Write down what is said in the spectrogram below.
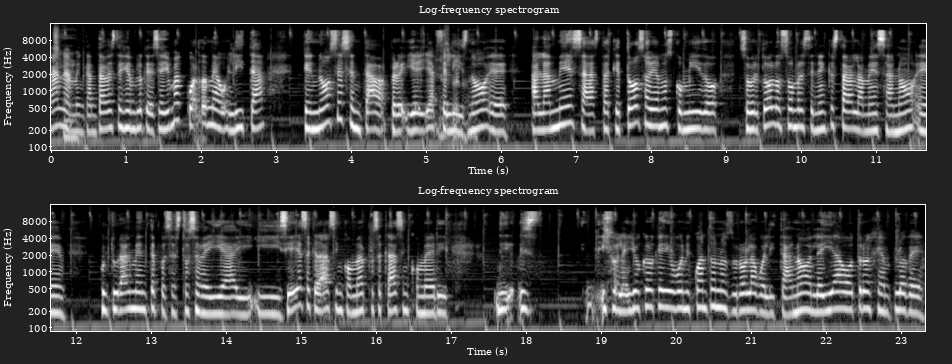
Ana, me encantaba este ejemplo que decía, yo me acuerdo de mi abuelita que no se sentaba, pero y ella feliz, ¿no? Eh, a la mesa hasta que todos habíamos comido, sobre todo los hombres tenían que estar a la mesa, ¿no? Culturalmente pues esto se veía y, si ella se quedaba sin comer, pues se quedaba sin comer y, híjole, yo creo que digo, bueno, ¿y cuánto nos duró la abuelita? ¿No? Leía otro ejemplo de,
